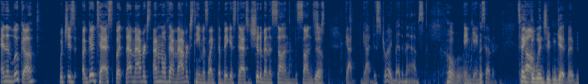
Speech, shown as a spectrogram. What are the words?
and then Luka, which is a good test, but that Mavericks, I don't know if that Mavericks team is like the biggest test. It should have been the Suns, but the Suns Yeah. just got got destroyed by the Mavs Oh, in Game Seven. take the um, wins you can get, baby.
